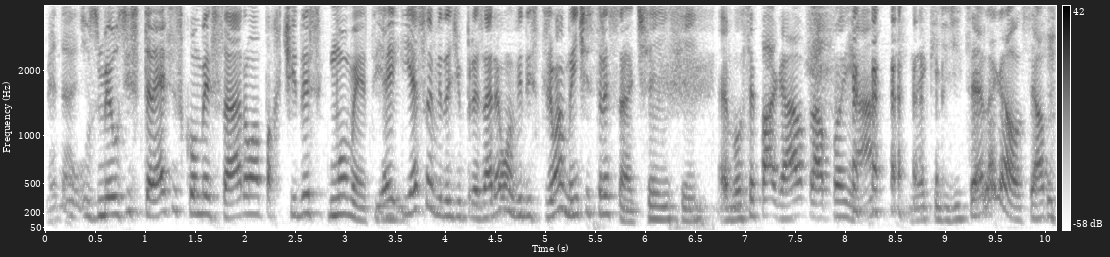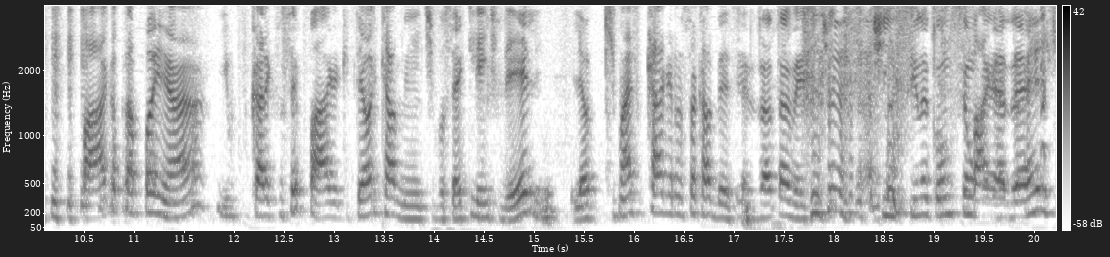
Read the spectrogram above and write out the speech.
Verdade. Os meus estresses começaram a partir desse momento. E, e, essa vida de empresário é uma vida extremamente estressante. Sim, sim. É você pagar para apanhar, né? Que jiu-jitsu é legal. Você paga para apanhar e o cara que você paga, que teoricamente você é cliente dele, ele é o que mais caga na sua cabeça. Exatamente. te, te ensina como ser um paga 10.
